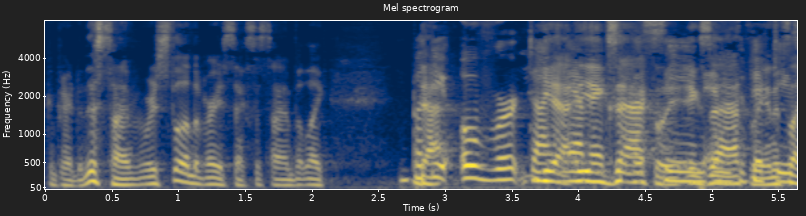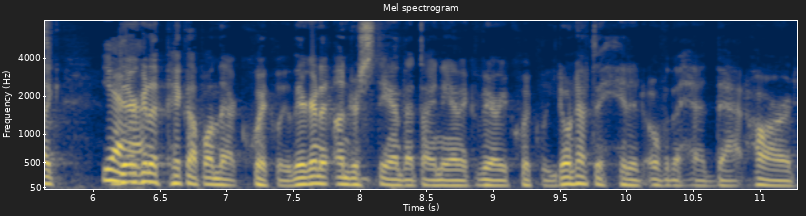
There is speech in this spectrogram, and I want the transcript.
compared to this time, we're still in a very sexist time, but like But that- the overt dynamics yeah, exactly, of the scene exactly. in the 50s. And it's like yeah. they're going to pick up on that quickly. They're going to understand that dynamic very quickly. You don't have to hit it over the head that hard.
